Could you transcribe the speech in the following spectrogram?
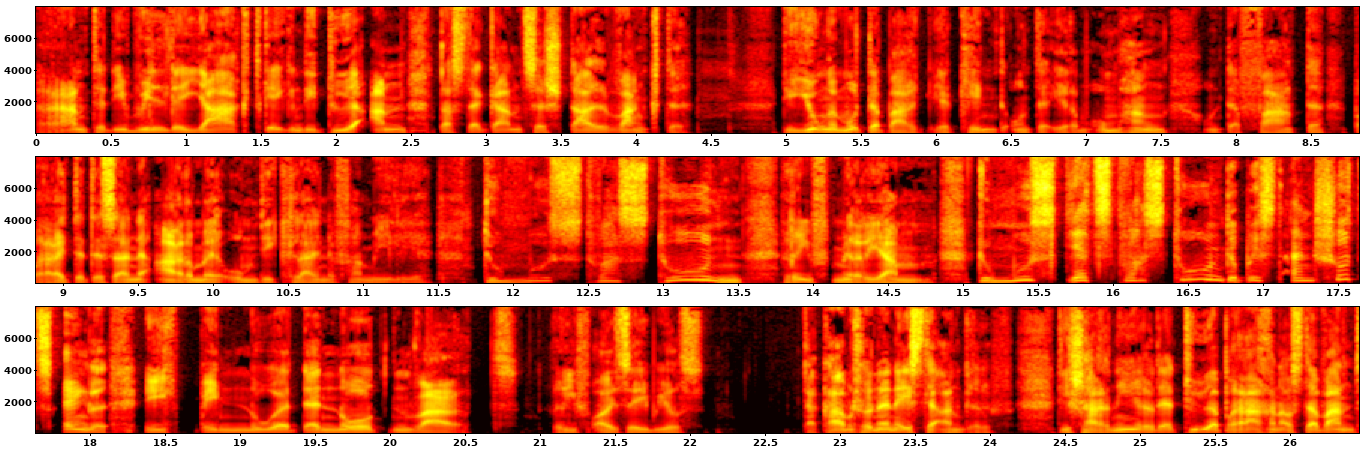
rannte die wilde Jagd gegen die Tür an, dass der ganze Stall wankte. Die junge Mutter barg ihr Kind unter ihrem Umhang, und der Vater breitete seine Arme um die kleine Familie. Du musst was tun, rief Mirjam. Du musst jetzt was tun, du bist ein Schutzengel. Ich bin nur der Notenwart, rief Eusebius. Da kam schon der nächste Angriff. Die Scharniere der Tür brachen aus der Wand,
